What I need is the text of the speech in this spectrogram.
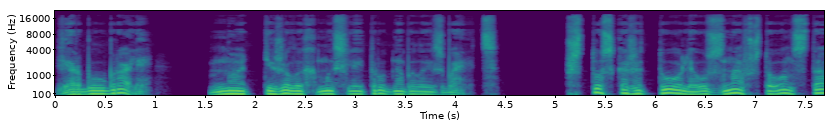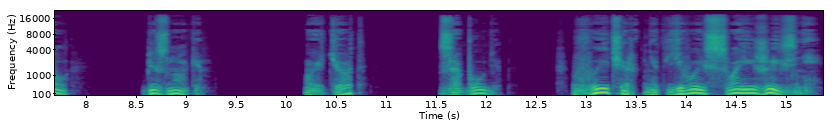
Вербу убрали — но от тяжелых мыслей трудно было избавиться. Что скажет Толя, узнав, что он стал безногим? Уйдет, забудет, вычеркнет его из своей жизни.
